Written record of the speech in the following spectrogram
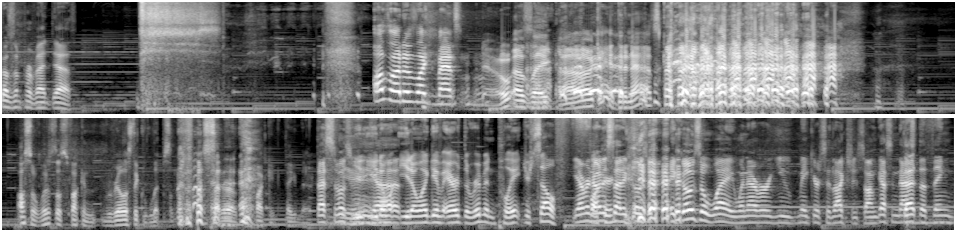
Doesn't prevent death. also, it is like Matt's. No, I was like, okay, didn't ask. also, what is those fucking realistic lips on the center of the fucking thing there? That's supposed to be you, you uh, don't want- you don't want to give Eric the ribbon. plate yourself. You ever fucker. notice that it goes it goes away whenever you make your selection? So I'm guessing that's That- the thing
